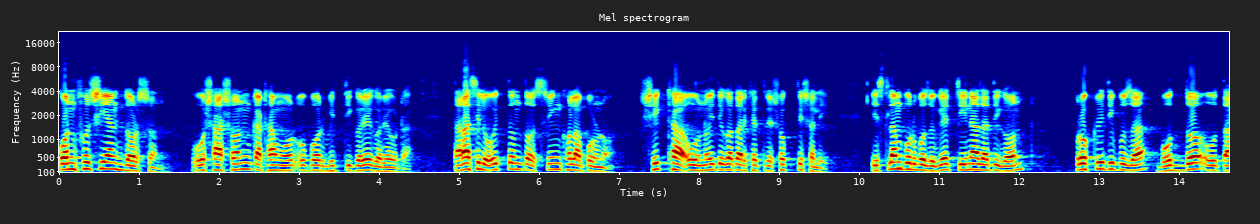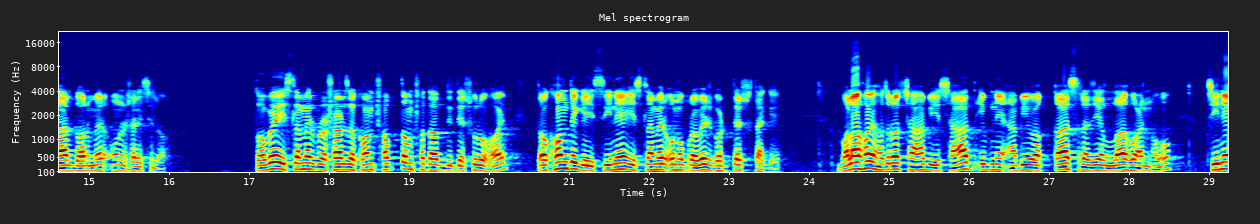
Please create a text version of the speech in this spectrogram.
কনফুসিয়ান দর্শন ও শাসন কাঠামোর উপর ভিত্তি করে গড়ে ওঠা। তারা ছিল অত্যন্ত শৃঙ্খলাপূর্ণ, শিক্ষা ও নৈতিকতার ক্ষেত্রে শক্তিশালী। ইসলাম পূর্ব যুগে চীনা জাতিগণ প্রকৃতি পূজা বৌদ্ধ ও তার ধর্মের অনুসারী ছিল। তবে ইসলামের প্রসার যখন সপ্তম শতাব্দীতে শুরু হয়, তখন থেকেই চীনে ইসলামের অনুপ্রবেশ ঘটতে থাকে। বলা হয় হজরত সাহাবি সাদ ইবনে আবি ওয়াক্কাস রাজিয়াল্লাহ আনহু চীনে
